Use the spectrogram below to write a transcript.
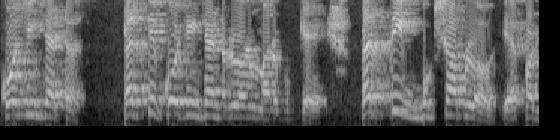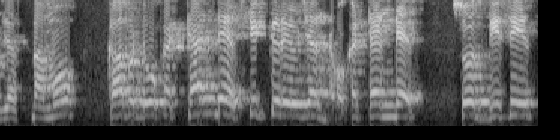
కోచింగ్ సెంటర్స్ ప్రతి కోచింగ్ సెంటర్లో మన బుక్కే ప్రతి బుక్ షాప్లో ఏర్పాటు చేస్తున్నాము. కాబట్టి ఒక టెన్ డేస్ క్విక్ రివిజన్ ఒక ten days so this is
